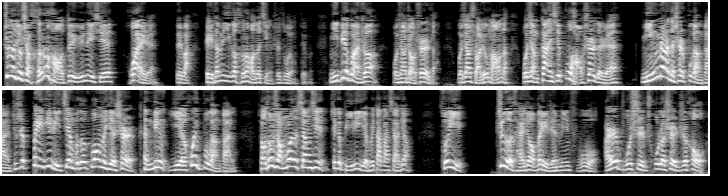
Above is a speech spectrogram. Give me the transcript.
这就是很好对于那些坏人，对吧？给他们一个很好的警示作用，对吧？你别管说我想找事儿的，我想耍流氓的，我想干一些不好事儿的人。明面的事不敢干，就是背地里见不得光那些事儿，肯定也会不敢干了。小偷小摸的，相信这个比例也会大大下降。所以，这才叫为人民服务，而不是出了事儿之后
